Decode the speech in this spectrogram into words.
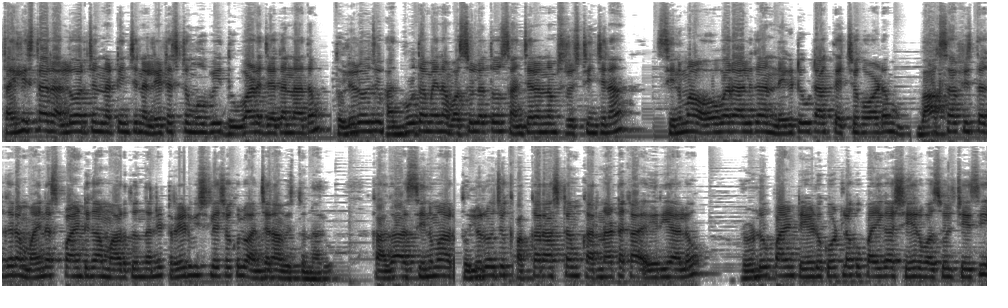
స్టైలిష్ స్టార్ అల్లు అర్జున్ నటించిన లేటెస్ట్ మూవీ దువ్వాడ జగన్నాథం తొలి రోజు అద్భుతమైన వసూళ్ళతో సంచలనం సృష్టించిన సినిమా ఓవరాల్గా నెగిటివ్ టాక్ తెచ్చుకోవడం బాక్స్ ఆఫీస్ దగ్గర మైనస్ పాయింట్గా మారుతుందని ట్రేడ్ విశ్లేషకులు అంచనా వేస్తున్నారు. కాగా సినిమా తొలి రోజు పక్క రాష్ట్రం కర్ణాటక ఏరియాలో రెండు పాయింట్ ఏడు కోట్లకు పైగా షేర్ వసూలు చేసి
